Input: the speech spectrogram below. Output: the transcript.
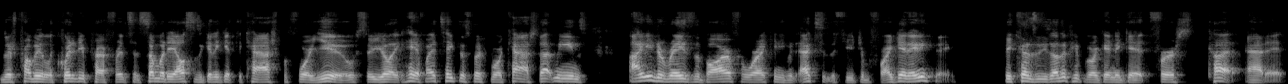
There's probably a liquidity preference and somebody else is going to get the cash before you. So you're like, hey, if I take this much more cash, that means I need to raise the bar for where I can even exit the future before I get anything because these other people are going to get first cut at it.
